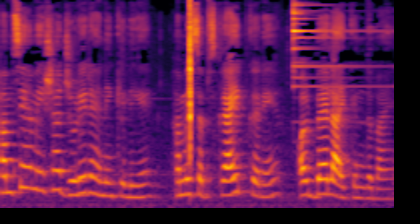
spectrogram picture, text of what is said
हमसे हमेशा जुड़े रहने के लिए हमें सब्सक्राइब करें और बेल आइकन दबाएँ।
